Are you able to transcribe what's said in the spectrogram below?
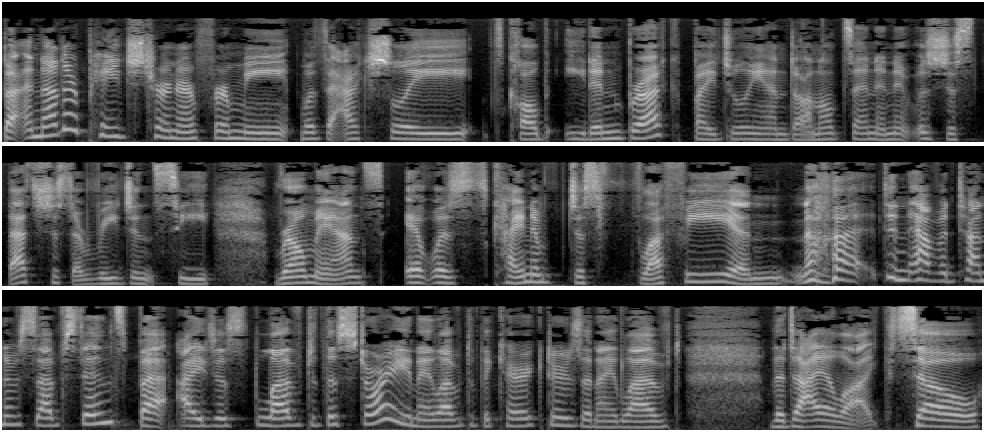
But another page turner for me was actually it's called Edenbrook by Julianne Donaldson, and it was just that's just a Regency romance. It was kind of just fluffy and not, didn't have a ton of substance, but I just loved the story and I loved the characters and I loved the dialogue. So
